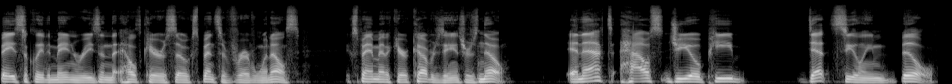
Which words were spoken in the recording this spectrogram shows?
basically the main reason that healthcare is so expensive for everyone else. Expand Medicare coverage. The answer is no. Enact House GOP debt ceiling bill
